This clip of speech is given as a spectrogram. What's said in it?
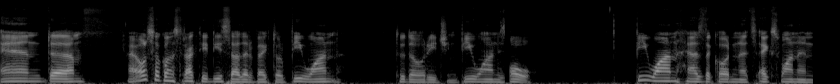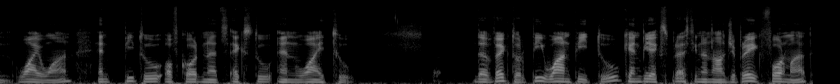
and um, I also constructed this other vector p1 to the origin. P1 is O. P1 has the coordinates x1 and y1 and P2 of coordinates x2 and y2. The vector P1, P2 can be expressed in an algebraic format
